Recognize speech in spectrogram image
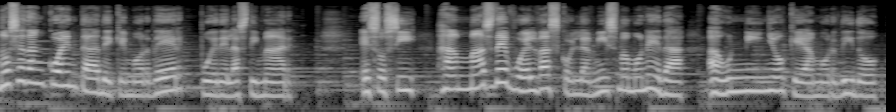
no se dan cuenta de que morder puede lastimar. Eso sí, jamás devuelvas con la misma moneda a un niño que ha mordido,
